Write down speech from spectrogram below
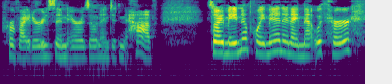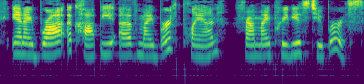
providers in Arizona didn't have. So I made an appointment and I met with her and I brought a copy of my birth plan from my previous two births.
